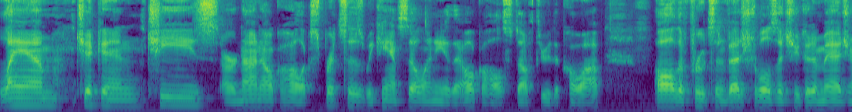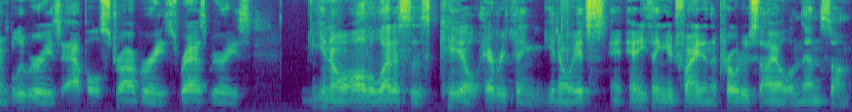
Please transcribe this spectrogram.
lamb, chicken, cheese, our non alcoholic spritzes. We can't sell any of the alcohol stuff through the co op. All the fruits and vegetables that you could imagine blueberries, apples, strawberries, raspberries, you know, all the lettuces, kale, everything. You know, it's anything you'd find in the produce aisle and then some.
